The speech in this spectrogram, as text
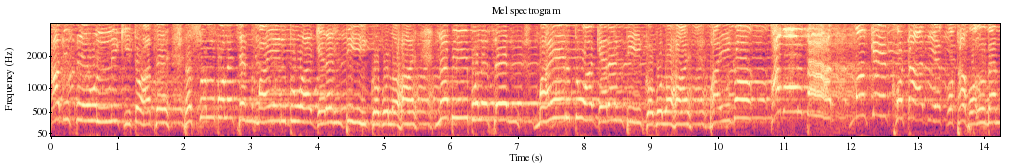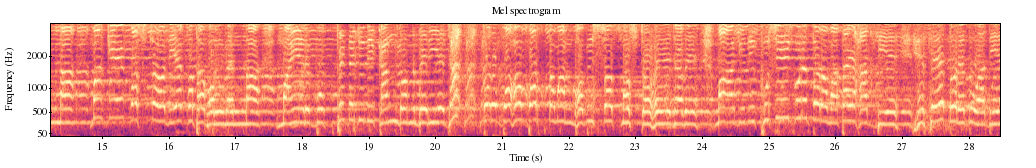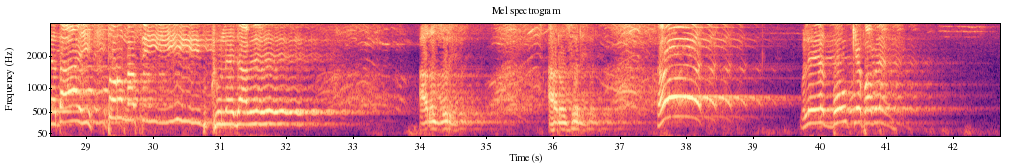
হাদিসে উল্লিখিত আছে, রসুল বলেছেন, মায়ের দোয়া গ্যারান্টি কবুল হয়। নবী বলেছেন, মায়ের দোয়া গ্যারান্টি কবুল হয়। ভাই গো, খবরদার মাকে খোটা দিয়ে কথা বলবেন না, মাকে কষ্ট দিয়ে কথা বলবেন না। মায়ের বুক ফেটে যদি কান্দন বেরিয়ে যায়, তোর বহ বর্তমান ভবিষ্যৎ নষ্ট হয়ে যাবে। মা যদি খুশি করে তোর মাথায় হাত দিয়ে হেসে তোরে দোয়া দিয়ে দেয়, তোর নসিব খুলে যাবে। আরও জোরে আরও জোরে। বলে বউ কে পাবে?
